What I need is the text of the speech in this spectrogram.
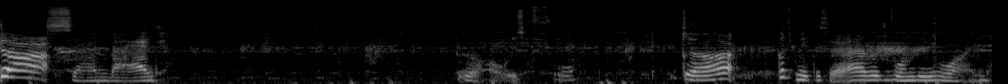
Duh! Sandbag. You're always a fool. Duh. Let's make this an average 1v1.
